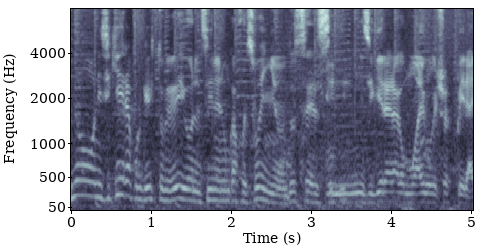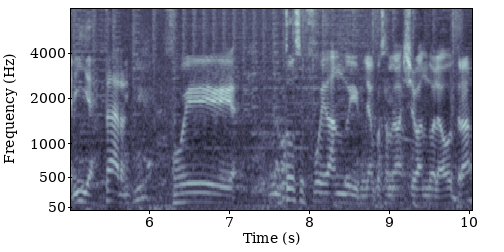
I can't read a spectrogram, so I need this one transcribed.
No, ni siquiera porque esto que digo en el cine nunca fue sueño, entonces ni siquiera era como algo que yo esperaría estar. Fue. Todo se fue dando y una cosa me va llevando a la otra.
